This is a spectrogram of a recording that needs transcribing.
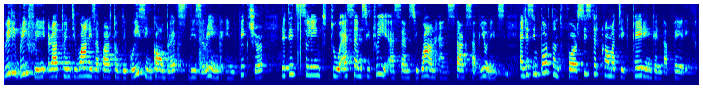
Really briefly, RAD21 is a part of the cohesin complex, this ring in the picture, that it's linked to SMC3, SMC1, and STAG subunits, and is important for sister chromatid pairing and unpairing.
